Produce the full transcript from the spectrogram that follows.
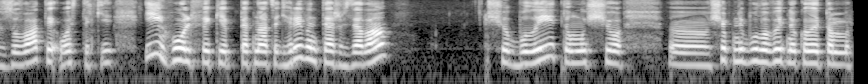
взувати ось такі. І гольфики 15 гривень теж взяла щоб були, тому що е, щоб не було видно, коли там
